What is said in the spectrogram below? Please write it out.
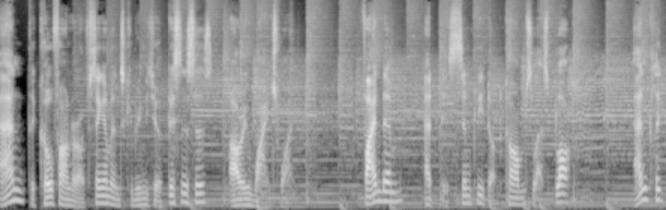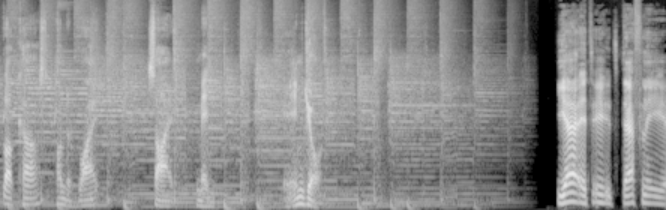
and the co founder of Zingerman's community of businesses, Ari Weinzweig. Find them at bizimply.com slash blog and click blogcast on the right side menu. Enjoy. Yeah, it, it's definitely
